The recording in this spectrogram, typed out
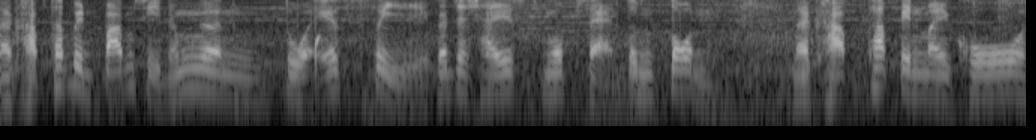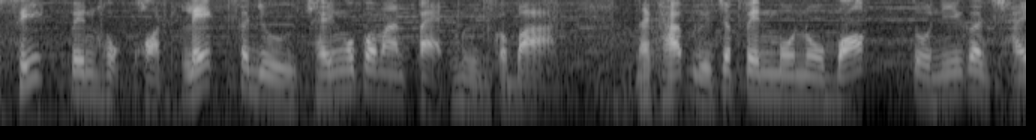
นะครับ ถ้าเป็นปั๊มสีน้ำเงินตัว S4 ก็จะใช้งบแสนต้นๆนะครับ ถ้าเป็นไมโครซิกเป็น 6 พอร์ตเล็กก็อยู่ใช้งบประมาณ 80,000 กว่าบาทนะครับ หรือจะเป็นโมโนบ็อกตัวนี้ก็ใช้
